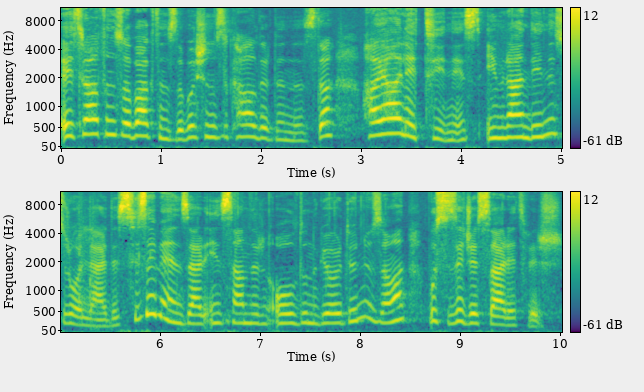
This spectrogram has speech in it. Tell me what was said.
Etrafınıza baktığınızda başınızı kaldırdığınızda hayal ettiğiniz, imrendiğiniz rollerde size benzer insanların olduğunu gördüğünüz zaman bu size cesaret verir.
